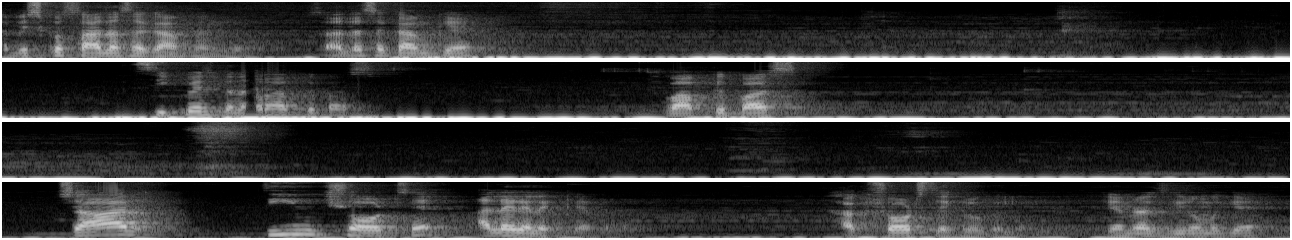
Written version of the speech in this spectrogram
अब इसको सादा सा काम समझो। सादा सा काम क्या है? सीक्वेंस बना हुआ आपके पास। अब आपके पास चार तीन शॉट्स है अलग अलग कैमरा आप शॉट्स देख लो पहले। कैमरा ज़ीरो में क्या है?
